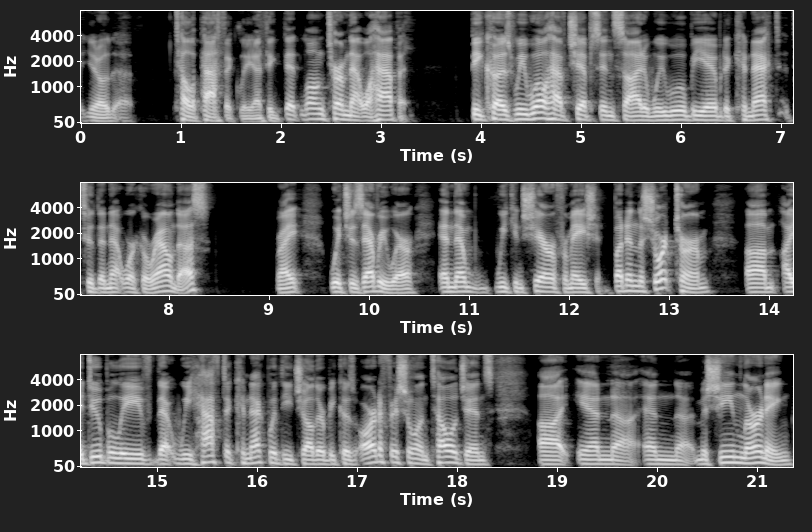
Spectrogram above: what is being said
you know, uh, telepathically. I think that long term that will happen because we will have chips inside and we will be able to connect to the network around us, right? Which is everywhere. And then we can share information. But in the short term, um, I do believe that we have to connect with each other because artificial intelligence uh, and, uh, and uh, machine learning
